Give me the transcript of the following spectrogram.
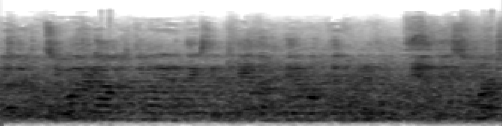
Another $200 donated thanks to Caleb Hamilton and his first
